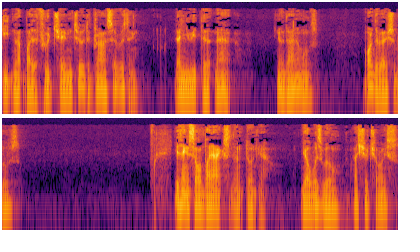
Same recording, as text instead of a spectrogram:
eaten up by the food chain too, the grass, everything. Then you eat the, that. You know, the animals. Or the vegetables. You think it's all by accident, don't you? You always will. That's your choice.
